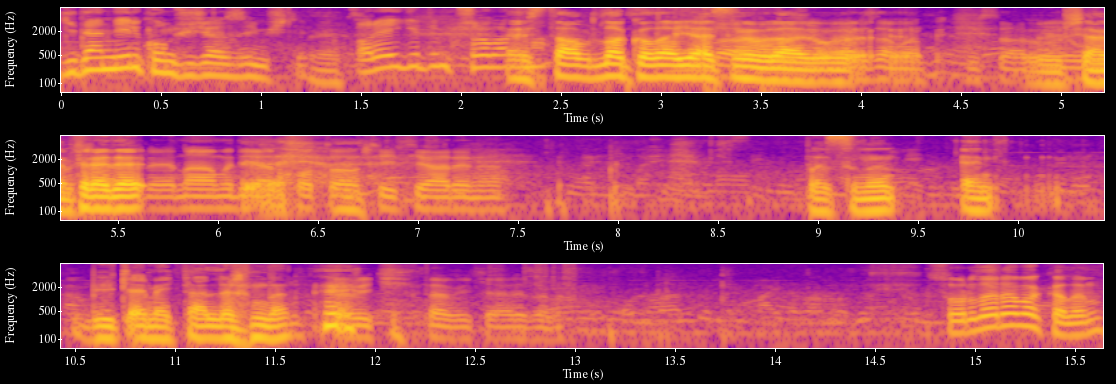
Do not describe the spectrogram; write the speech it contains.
gidenleri konuşacağız demişti. Araya girdim kusura bakma. Estağfurullah kolay gelsin Ömür Her abi. zaman. Uğur Şenfre'de- Şenfre, Namı diğer foto TT Arena. Basının en büyük emektarlarından. Tabii ki, tabii ki her zaman. Sorulara bakalım.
